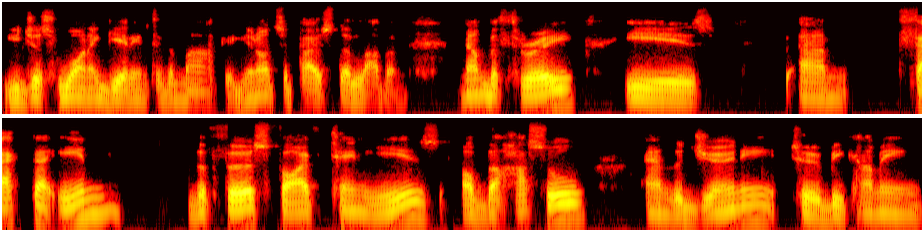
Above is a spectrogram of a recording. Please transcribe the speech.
You just want to get into the market. You're not supposed to love them. Number three is um, factor in the first five, ten years of the hustle and the journey to becoming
